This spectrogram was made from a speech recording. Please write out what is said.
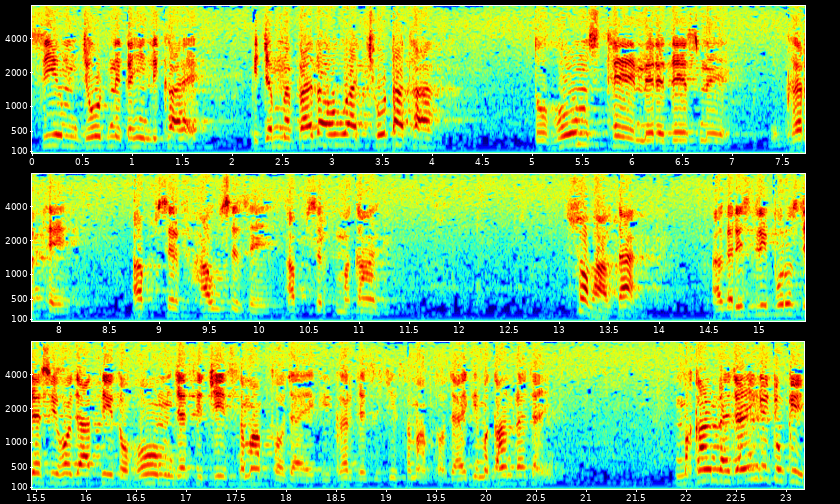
सीएम जोट ने कहीं लिखा है कि जब मैं पैदा हुआ, छोटा था तो होम्स थे मेरे देश में, घर थे। अब सिर्फ़ हाउसेस हैं, अब सिर्फ़ मकान है। स्वभावता, अगर स्त्री पुरुष जैसी हो जाती तो होम जैसी चीज़ समाप्त हो जाएगी, घर जैसी चीज़ समाप्त हो जाएगी, मकान रह जाएँगे। मकान रह जाएँगे क्योंकि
